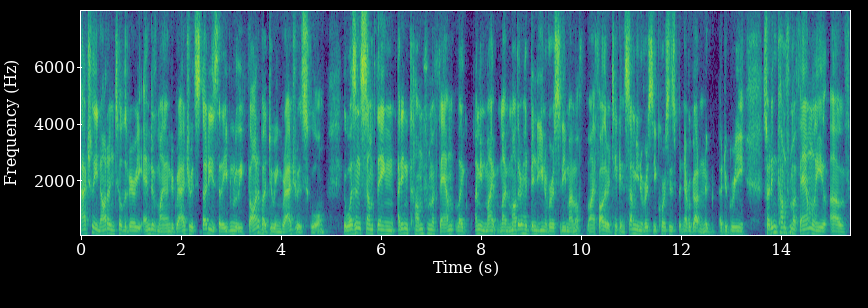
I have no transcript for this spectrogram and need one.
actually not until the very end of my undergraduate studies that i even really thought about doing graduate school. It wasn't something i didn't come from a family like i mean my, my mother had been to university my, my father had taken some university courses but never gotten a, a degree. So i didn't come from a family of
